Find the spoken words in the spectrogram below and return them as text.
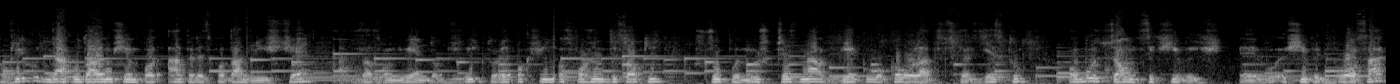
Po kilku dniach udałem się pod adres podany liście, zadzwoniłem do drzwi, które po chwili otworzył wysoki, szczupły mężczyzna w wieku około lat 40, o błyszczących siwych, e, siwych włosach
